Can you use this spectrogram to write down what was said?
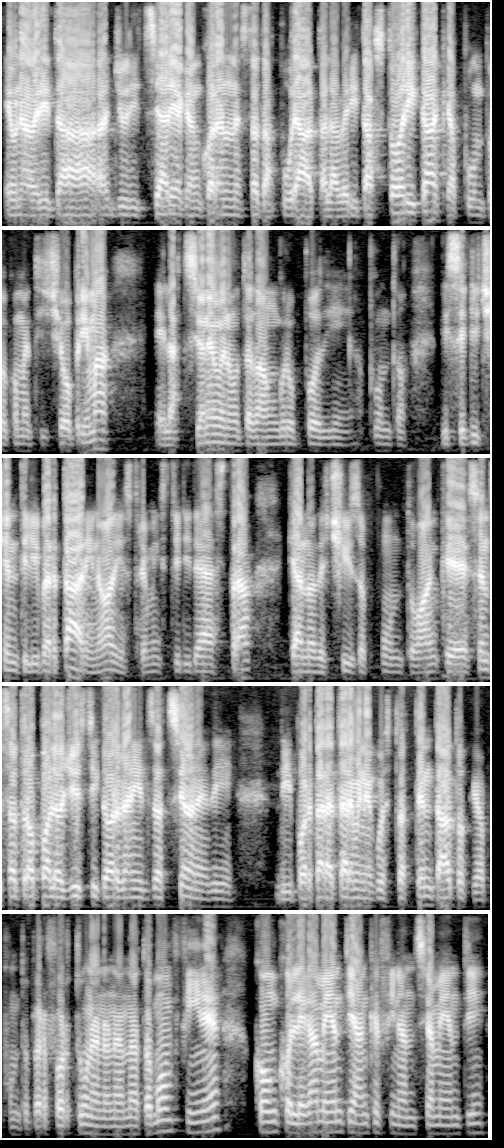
e una verità giudiziaria che ancora non è stata appurata. La verità storica che appunto, come ti dicevo prima, e l'azione è venuta da un gruppo di, appunto, di sedicenti libertari, no? di estremisti di destra, che hanno deciso appunto anche senza troppa logistica e organizzazione di, di portare a termine questo attentato che appunto per fortuna non è andato a buon fine, con collegamenti e anche finanziamenti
